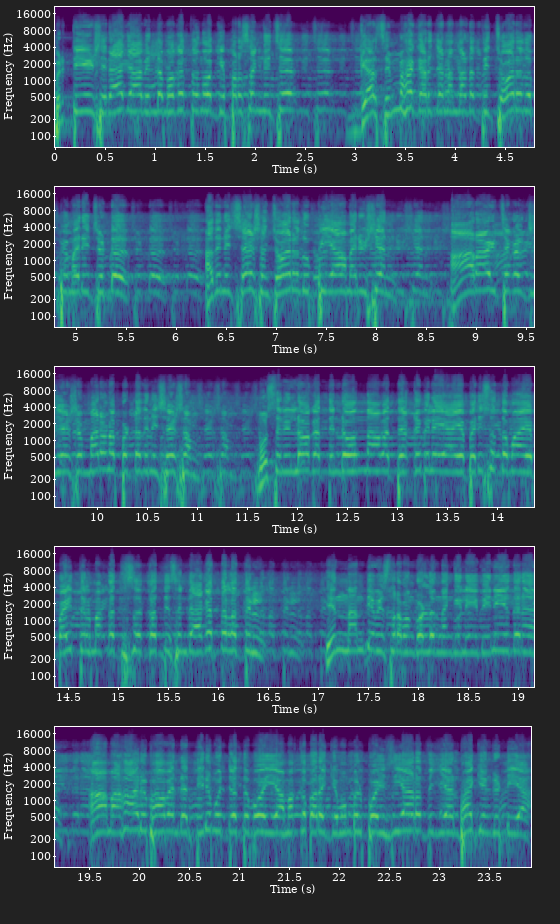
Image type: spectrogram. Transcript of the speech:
ബ്രിട്ടീഷ് രാജാവിന്റെ മുഖത്ത് നോക്കി പ്രസംഗിച്ച് സിംഹഗർജനം നടത്തി ചോര തുപ്പി മരിച്ചിട്ട് അതിനുശേഷം ചോര തുപ്പിയ മനുഷ്യൻ ആറാഴ്ചകൾക്ക് ശേഷം മരണപ്പെട്ടതിന് ശേഷം മുസ്ലിം ലോകത്തിന്റെ ഒന്നാമത്തെ കവിലയായ പരിശുദ്ധമായ ബൈത്തുൽ മക്കത്തിന്റെ അകത്തളത്തിൽ ഇന്ന് അന്ത്യവിശ്രമം കൊള്ളുന്നെങ്കിൽ ഈ വിനീതന് ആ മഹാനുഭാവന്റെ തിരുമുറ്റത്ത് പോയി ആ മക്കബറയ്ക്ക് മുമ്പിൽ പോയി സിയാറത്ത് ചെയ്യാൻ ഭാഗ്യം കിട്ടിയ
